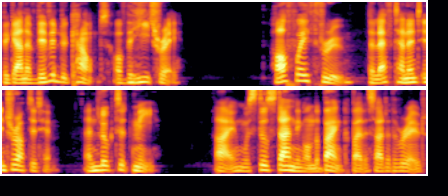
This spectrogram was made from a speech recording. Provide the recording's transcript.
began a vivid account of the heat ray. Halfway through, the lieutenant interrupted him and looked at me. I was still standing on the bank by the side of the road.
